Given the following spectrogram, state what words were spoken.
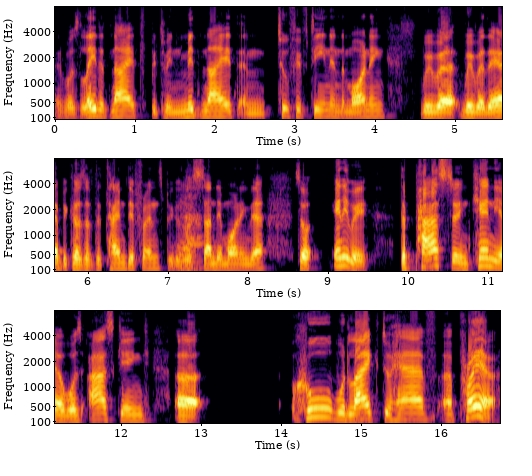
It was late at night, between midnight and 2:15 in the morning. We were we were there because of the time difference, because it was Sunday morning there. So anyway, the pastor in Kenya was asking uh, who would like to have a prayer.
